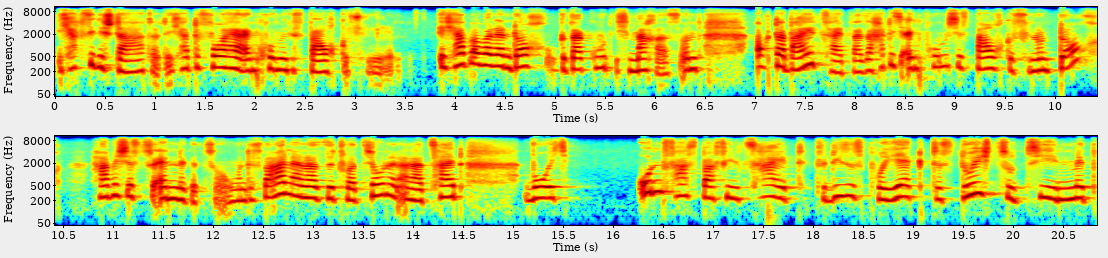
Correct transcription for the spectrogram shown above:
ich habe sie gestartet. Ich hatte vorher ein komisches Bauchgefühl. Ich habe aber dann doch gesagt, gut, ich mache es. Und auch dabei zeitweise hatte ich ein komisches Bauchgefühl und doch habe ich es zu Ende gezogen. Und es war in einer Situation, in einer Zeit, wo ich unfassbar viel Zeit für dieses Projekt, das durchzuziehen mit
